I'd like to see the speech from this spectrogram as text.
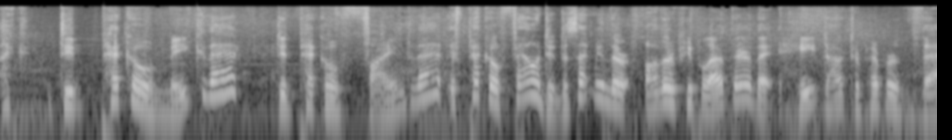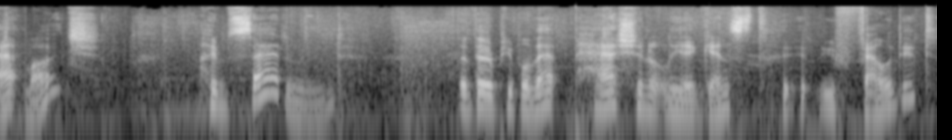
like, did Pecco make that? Did Pecco find that? If Pecco found it, does that mean there are other people out there that hate Dr. Pepper that much? I'm saddened that there are people that passionately against you found it.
